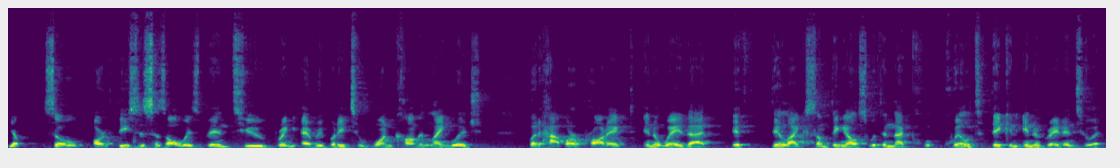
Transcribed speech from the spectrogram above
Yep. So our thesis has always been to bring everybody to one common language, but have our product in a way that if they like something else within that quilt, they can integrate into it.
